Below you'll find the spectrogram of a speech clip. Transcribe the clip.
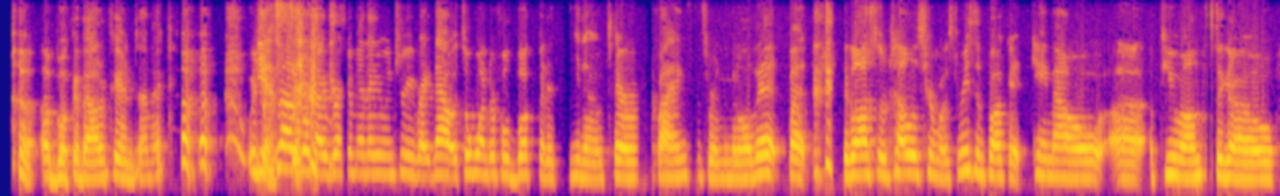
a book about a pandemic, which yes. is not a book I recommend anyone to read right now. It's a wonderful book, but it's, you know, terrifying since we're in the middle of it. But The Glass Hotel is her most recent book. It came out uh, a few months ago.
